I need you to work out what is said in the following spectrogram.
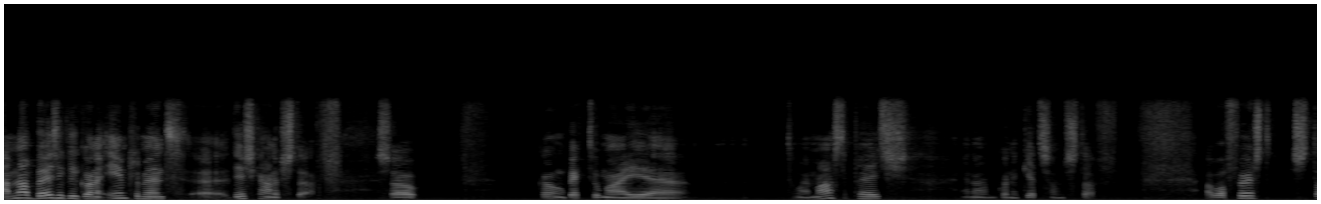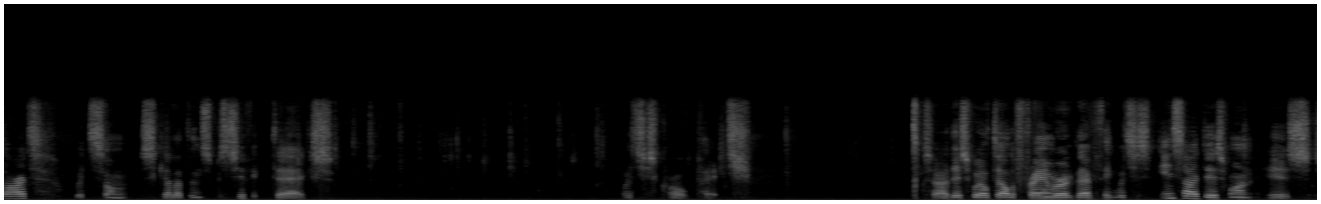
I'm now basically going to implement uh, this kind of stuff. So going back to my uh, to my master page and I'm going to get some stuff. I will first start with some skeleton specific tags which is called page. So this will tell the framework that everything which is inside this one is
